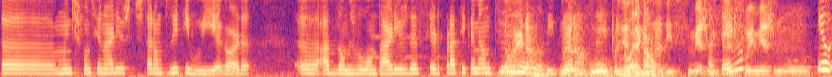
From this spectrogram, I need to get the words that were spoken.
ah, muitos funcionários testaram positivo e agora ah, a adesão dos voluntários deve ser praticamente Não é nula, não. digo Não é não. não sei. O Presidente Não é da não. Câmara disse mesmo A que sério? foi mesmo. Eu,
